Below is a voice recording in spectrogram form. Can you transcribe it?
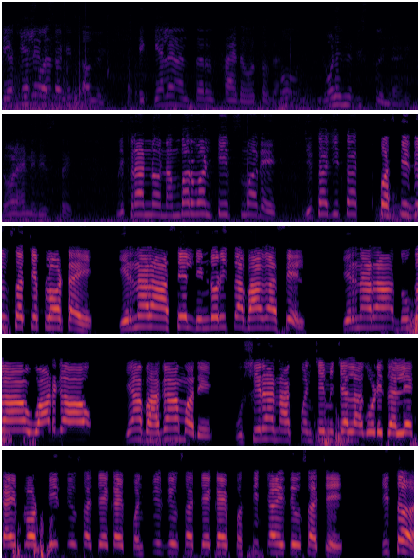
ते चालू आहे. ते केल्यानंतर फायदा होतो का? हो डोळ्याने दिसतोय डायरेक्ट डोळ्यांनी दिसतोय. मित्रांनो नंबर वन टिप्समध्ये जिथं जिथं पस्तीस दिवसाचे प्लॉट आहे गिरणारा असेल दिंडोरीचा भाग असेल गिरणारा दुगाव वाडगाव या भागामध्ये उशिरा नागपंचमीच्या लागवडी झाल्या काही प्लॉट तीस दिवसाचे काही पंचवीस दिवसाचे काही पस्तीस चाळीस दिवसाचे. तिथं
